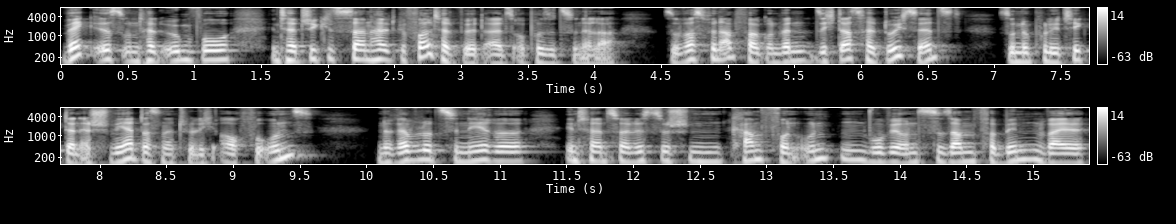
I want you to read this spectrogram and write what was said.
weg ist und halt irgendwo in Tadschikistan halt gefoltert wird als Oppositioneller. So was für ein Abfuck. Und wenn sich das halt durchsetzt, so eine Politik, dann erschwert das natürlich auch für uns eine revolutionäre internationalistischen Kampf von unten, wo wir uns zusammen verbinden, weil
